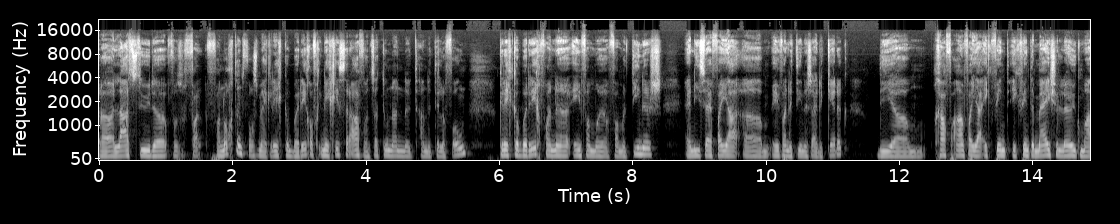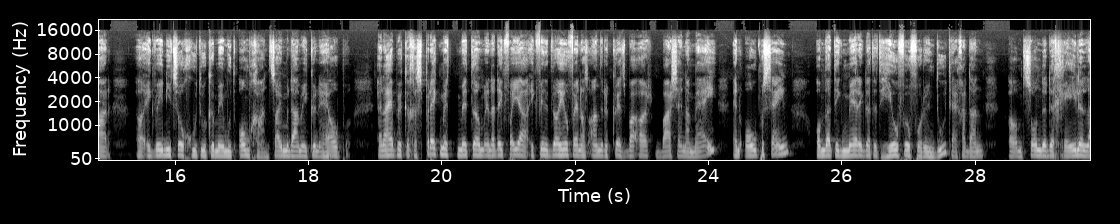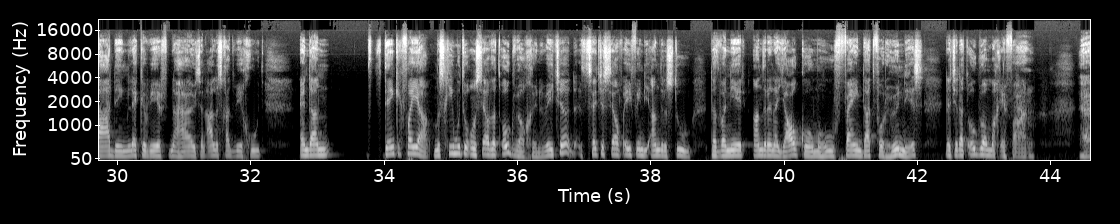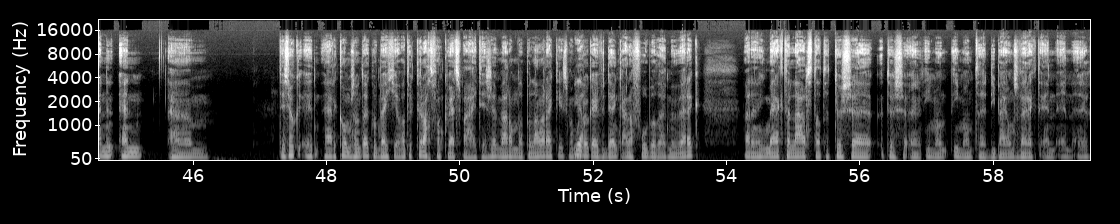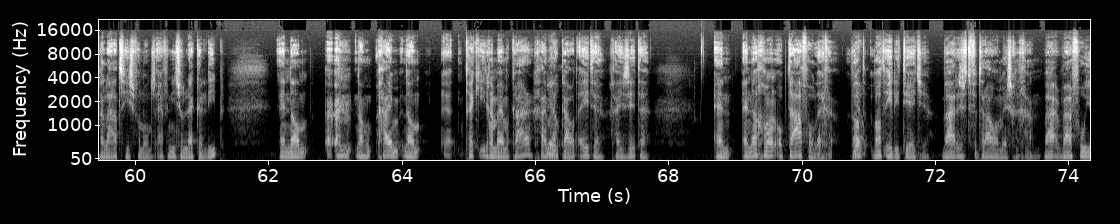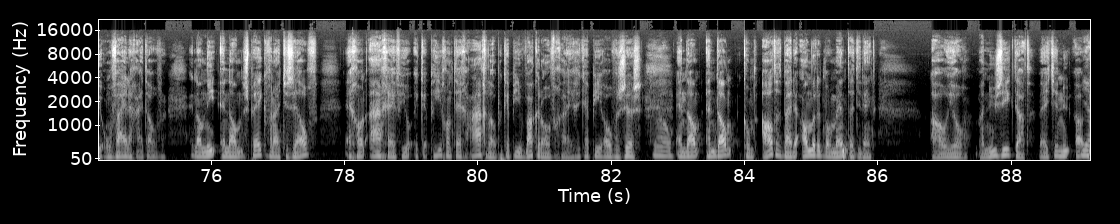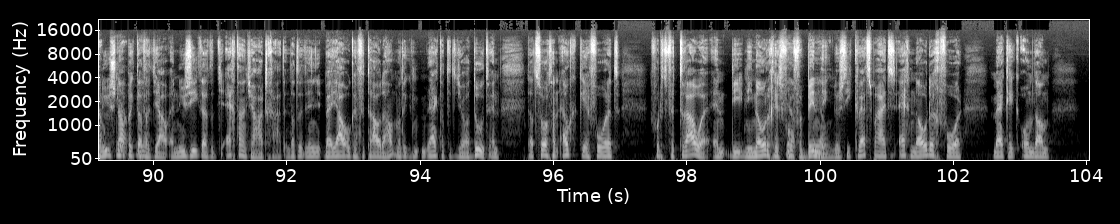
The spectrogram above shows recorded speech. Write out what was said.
Uh, laatst stuurde, van, vanochtend volgens mij kreeg ik een bericht, of nee, gisteravond, zat toen aan de, aan de telefoon, kreeg ik een bericht van uh, een van mijn, van mijn tieners. En die zei van ja, um, een van de tieners uit de kerk, die um, gaf aan van ja, ik vind, ik vind een meisje leuk, maar uh, ik weet niet zo goed hoe ik ermee moet omgaan. Zou je me daarmee kunnen helpen? En dan heb ik een gesprek met, met hem en dan denk ik van ja, ik vind het wel heel fijn als anderen kwetsbaar zijn naar mij en open zijn. Omdat ik merk dat het heel veel voor hun doet. Hij gaat dan um, zonder de gehele lading lekker weer naar huis en alles gaat weer goed. En dan denk ik van ja, misschien moeten we onszelf dat ook wel gunnen. Weet je, zet jezelf even in die andere stoel. Dat wanneer anderen naar jou komen, hoe fijn dat voor hun is, dat je dat ook wel mag ervaren. Ja, en, en um, het is ook, ja, er komen zo ook een beetje wat de kracht van kwetsbaarheid is en waarom dat belangrijk is. Maar ik ja. moet ook even denken aan een voorbeeld uit mijn werk. Waarin ik merkte laatst dat er tussen, tussen uh, iemand, iemand uh, die bij ons werkt en, en uh, relaties van ons even niet zo lekker liep. En dan dan, ga je, dan trek je iedereen bij elkaar. Ga je met ja. elkaar wat eten. Ga je zitten. En, en dan gewoon op tafel leggen. Wat, ja. wat irriteert je? Waar is het vertrouwen misgegaan? Waar, waar voel je onveiligheid over? En dan, niet, en dan spreken vanuit jezelf. En gewoon aangeven, joh, ik heb hier gewoon tegen aangelopen. Ik heb hier wakker over gelegen. Ik heb hier over zus. Wow. En, dan, en dan komt altijd bij de ander het moment dat je denkt... Oh joh, maar nu zie ik dat. Weet je, nu, oh, ja, nu snap ja, ik dat het jou. En nu zie ik dat het je echt aan het je hart gaat. En dat het in, bij jou ook een vertrouwde hand. Want ik merk dat het je wat doet. En dat zorgt dan elke keer voor het, voor het vertrouwen. En die, die nodig is voor verbinding. Dus die kwetsbaarheid is echt nodig voor, merk ik, om dan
